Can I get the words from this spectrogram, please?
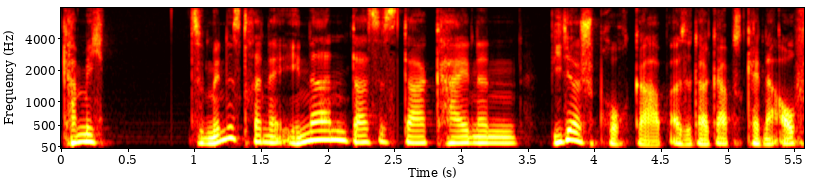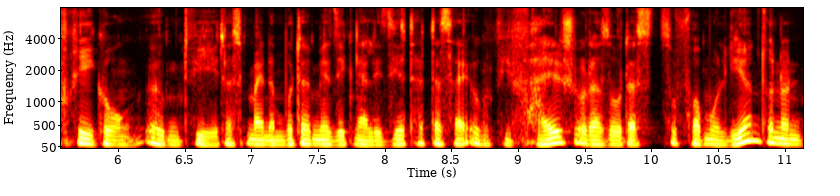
kann mich zumindest daran erinnern, dass es da keinen Widerspruch gab. Also da gab es keine Aufregung irgendwie, dass meine Mutter mir signalisiert hat, das sei irgendwie falsch oder so, das zu formulieren, sondern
